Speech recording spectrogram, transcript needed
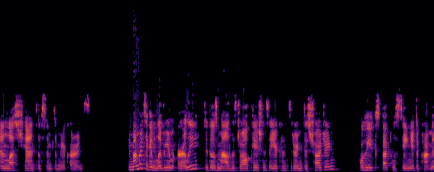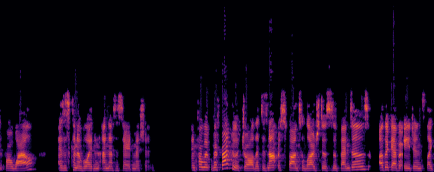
and less chance of symptom recurrence. Remember to give Librium early to those mild withdrawal patients that you're considering discharging or who you expect will stay in your department for a while, as this can avoid an unnecessary admission. And for refractory withdrawal that does not respond to large doses of benzos, other GABA agents like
